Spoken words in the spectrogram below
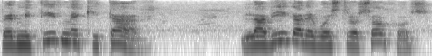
Permitidme quitar la viga de vuestros ojos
